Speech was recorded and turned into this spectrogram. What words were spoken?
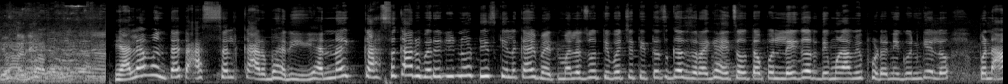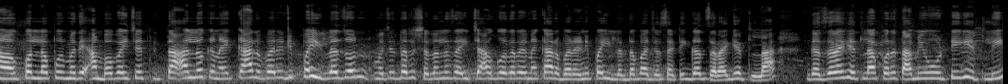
ह्याला म्हणतात अस्सल कारभारी. ह्यांना कसं कारभारीने नोटीस केलं काय माहीत? मला ज्योतिबाच्या तिथंच गजरा घ्यायचा होता पण लय गर्दीमुळे आम्ही पुढे निघून गेलो. पण कोल्हापूरमध्ये अंबाबाईच्या तिथं आलो का नाही कारभारीने पहिलं जाऊन म्हणजे दर्शनाला जायच्या अगोदर आहे ना कारभाऱ्याने पहिल्यांदा माझ्यासाठी गजरा घेतला. गजरा घेतला परत आम्ही ओटी घेतली.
